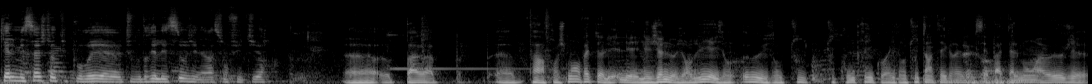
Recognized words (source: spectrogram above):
quel message toi tu pourrais, euh, tu voudrais laisser aux générations futures? Euh, Enfin, franchement, en fait, les, jeunes d'aujourd'hui, ils ont, eux, ils ont tout, compris, quoi. Ils ont tout intégré. Donc, c'est pas tellement à eux que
